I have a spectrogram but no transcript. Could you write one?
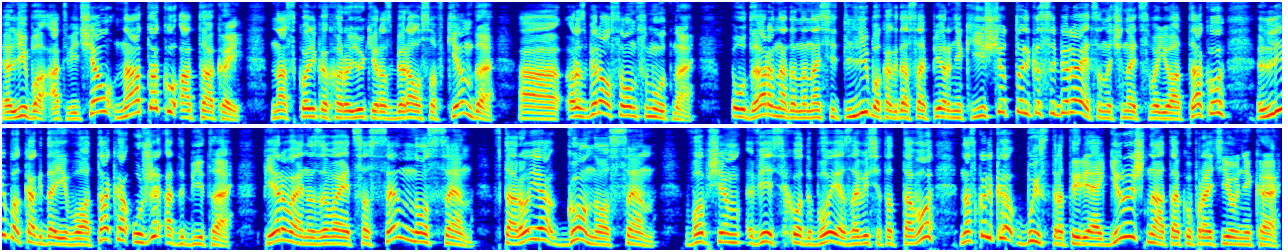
либо отвечал на атаку атакой. Насколько Харуюки разбирался в Кенда, а разбирался он смутно, Удар надо наносить либо когда соперник еще только собирается начинать свою атаку, либо когда его атака уже отбита. Первое называется сен-но-сен, -no второе го-но-сен. В общем, весь ход боя зависит от того, насколько быстро ты реагируешь на атаку противника.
